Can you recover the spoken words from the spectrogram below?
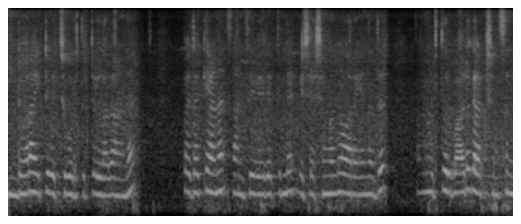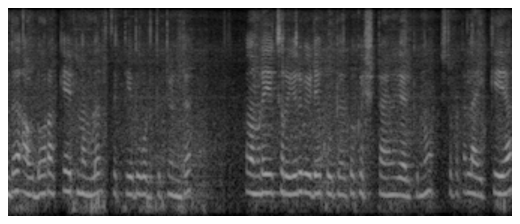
ഇൻഡോർ ആയിട്ട് വെച്ച് കൊടുത്തിട്ടുള്ളതാണ്. അപ്പോൾ ഇതൊക്കെയാണ് സൺസീവേരിയത്തിന്റെ വിശേഷങ്ങൾ എന്ന് പറയുന്നത്. നമ്മളടുത്ത് ഒരുപാട് കളക്ഷൻസ് ഉണ്ട്. ഔട്ട്ഡോർ ഒക്കെ ആയിട്ട് നമ്മൾ സെറ്റ് ചെയ്ത് കൊടുത്തിട്ടുണ്ട്. അപ്പോൾ നമ്മുടെ ഈ ചെറിയൊരു വീഡിയോ കൂട്ടുകാർക്കൊക്കെ ഇഷ്ടമായെന്ന് വിചാരിക്കുന്നു. ഇഷ്ടപ്പെട്ട ലൈക്ക് ചെയ്യുക.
